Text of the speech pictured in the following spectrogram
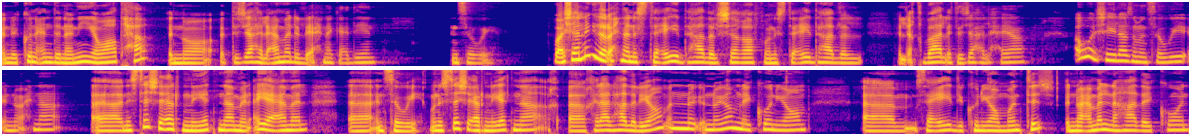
أنه يكون عندنا نية واضحة أنه اتجاه العمل اللي إحنا قاعدين نسويه. وعشان نقدر إحنا نستعيد هذا الشغف ونستعيد هذا الإقبال اتجاه الحياة أول شيء لازم نسويه إنه إحنا آه نستشعر نيتنا من أي عمل آه نسويه. ونستشعر نيتنا آه خلال هذا اليوم إنه يومنا يكون يوم سعيد يكون يوم منتج. إنه عملنا هذا يكون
